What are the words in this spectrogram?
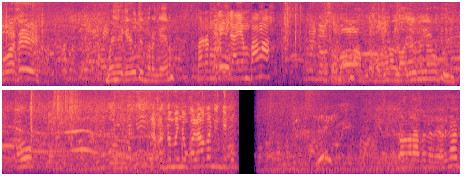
Bukas eh. May hay kayo ito, barangay ano? Barangay Layang Banga. Sa bama, abot ako doon. Ang layo na yan ito. Oo. Lakad naman yung kalaban, hindi po. Ang laban na rin. Arnan.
